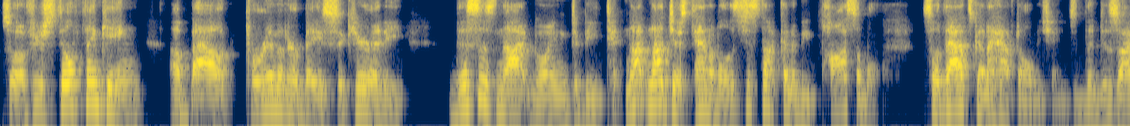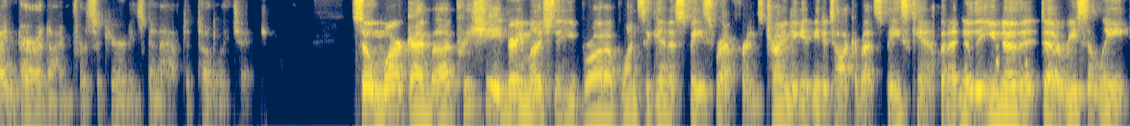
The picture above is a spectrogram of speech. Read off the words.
So if you're still thinking about perimeter based security, this is not going to be not not just tenable it's just not going to be possible. So that's going to have to all be changed. The design paradigm for security is going to have to totally change so, Mark, I appreciate very much that you brought up once again a space reference, trying to get me to talk about Space Camp. And I know that you know that uh, recently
